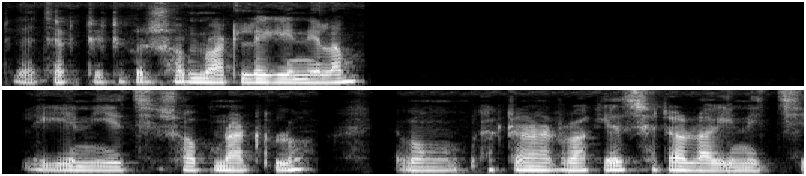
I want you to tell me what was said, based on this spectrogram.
ঠিক আছে? একটা একটা করে সব নাট লেগিয়ে নিলাম। লেগিয়ে নিয়েছি সব নাটগুলো এবং একটা নাট বাকি আছে সেটাও লাগিয়ে নিচ্ছি।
